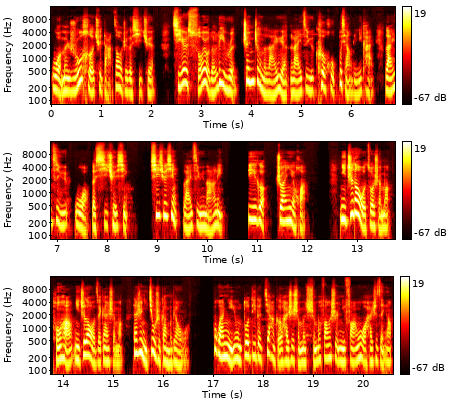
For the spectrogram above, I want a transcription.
我们如何去打造这个稀缺？企业所有的利润真正的来源来自于客户不想离开，来自于我的稀缺性。稀缺性来自于哪里？第一个专业化，你知道我做什么，同行你知道我在干什么，但是你就是干不掉我，不管你用多低的价格还是什么什么方式，你防我还是怎样，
